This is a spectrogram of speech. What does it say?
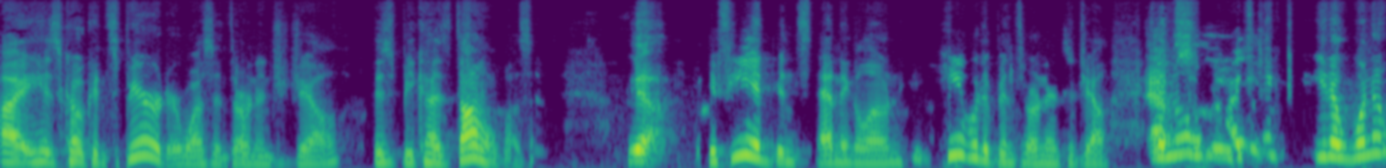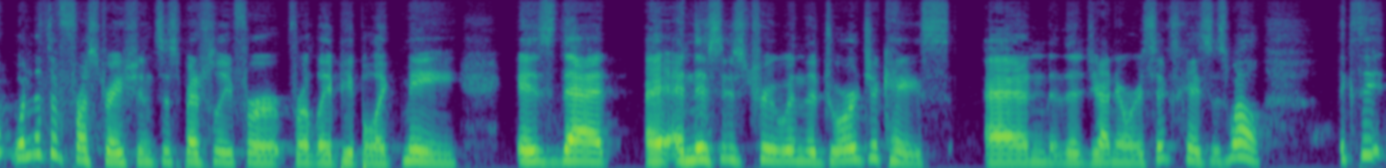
uh, his co-conspirator wasn't thrown into jail is because Donald wasn't. Yeah. If he had been standing alone, he would have been thrown into jail. Absolutely. And I think you know one of one of the frustrations, especially for for lay people like me, is that, and this is true in the Georgia case and the January 6th case as well. Like the,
